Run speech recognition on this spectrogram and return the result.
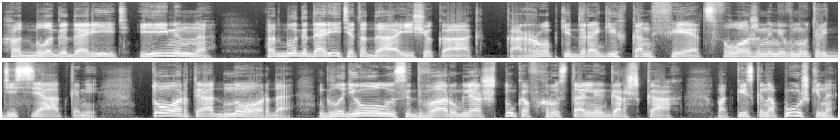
Отблагодарить? Именно. Отблагодарить это да, еще как. Коробки дорогих конфет с вложенными внутрь десятками, торты от Норда, гладиолусы 2 рубля штука в хрустальных горшках, подписка на Пушкина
